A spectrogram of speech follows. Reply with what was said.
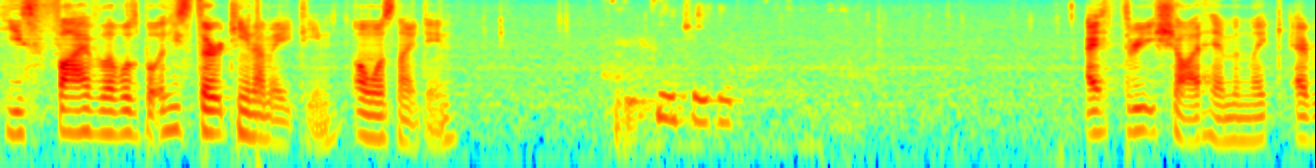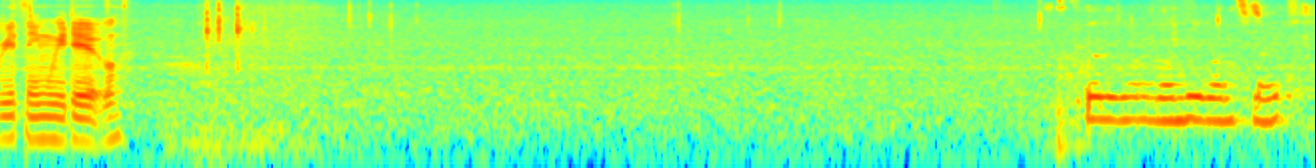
he's five levels, but he's 13. I'm 18, almost 19. You cheated. I three shot him in like everything we do. Really want 1v1 smite?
